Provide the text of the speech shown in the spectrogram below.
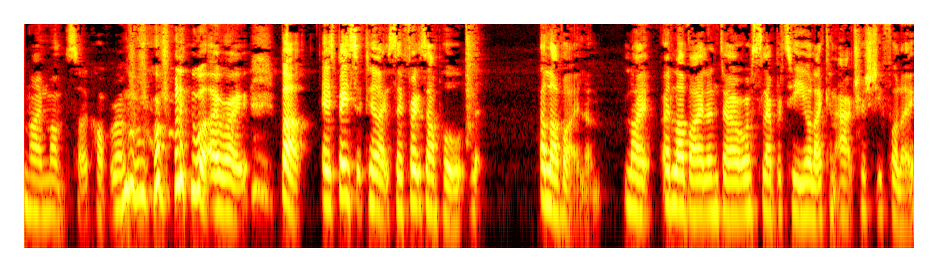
nine months, so I can't remember properly what I wrote. But it's basically like, so for example, a Love Island, like a Love Islander or a celebrity or like an actress you follow.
